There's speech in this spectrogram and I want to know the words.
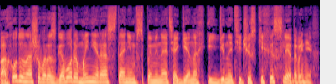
По ходу нашего разговора мы не раз станем вспоминать о генах и генетических исследованиях.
